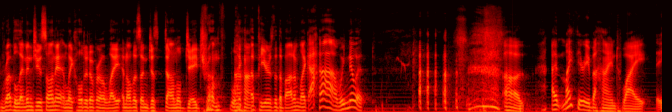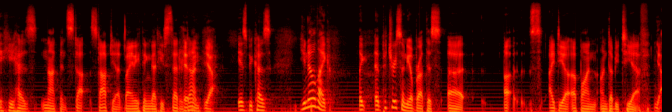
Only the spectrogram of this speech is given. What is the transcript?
rub lemon juice on it and like hold it over a light, and all of a sudden just Donald J. Trump like Uh-huh. appears at the bottom, like, aha, we knew it. Uh, I, my theory behind why he has not been stop, stopped yet by anything that he's said or Hit done me. Yeah. is because, you know, like, like uh, Patrice O'Neal brought this uh, uh, s- idea up on on WTF. Yeah.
